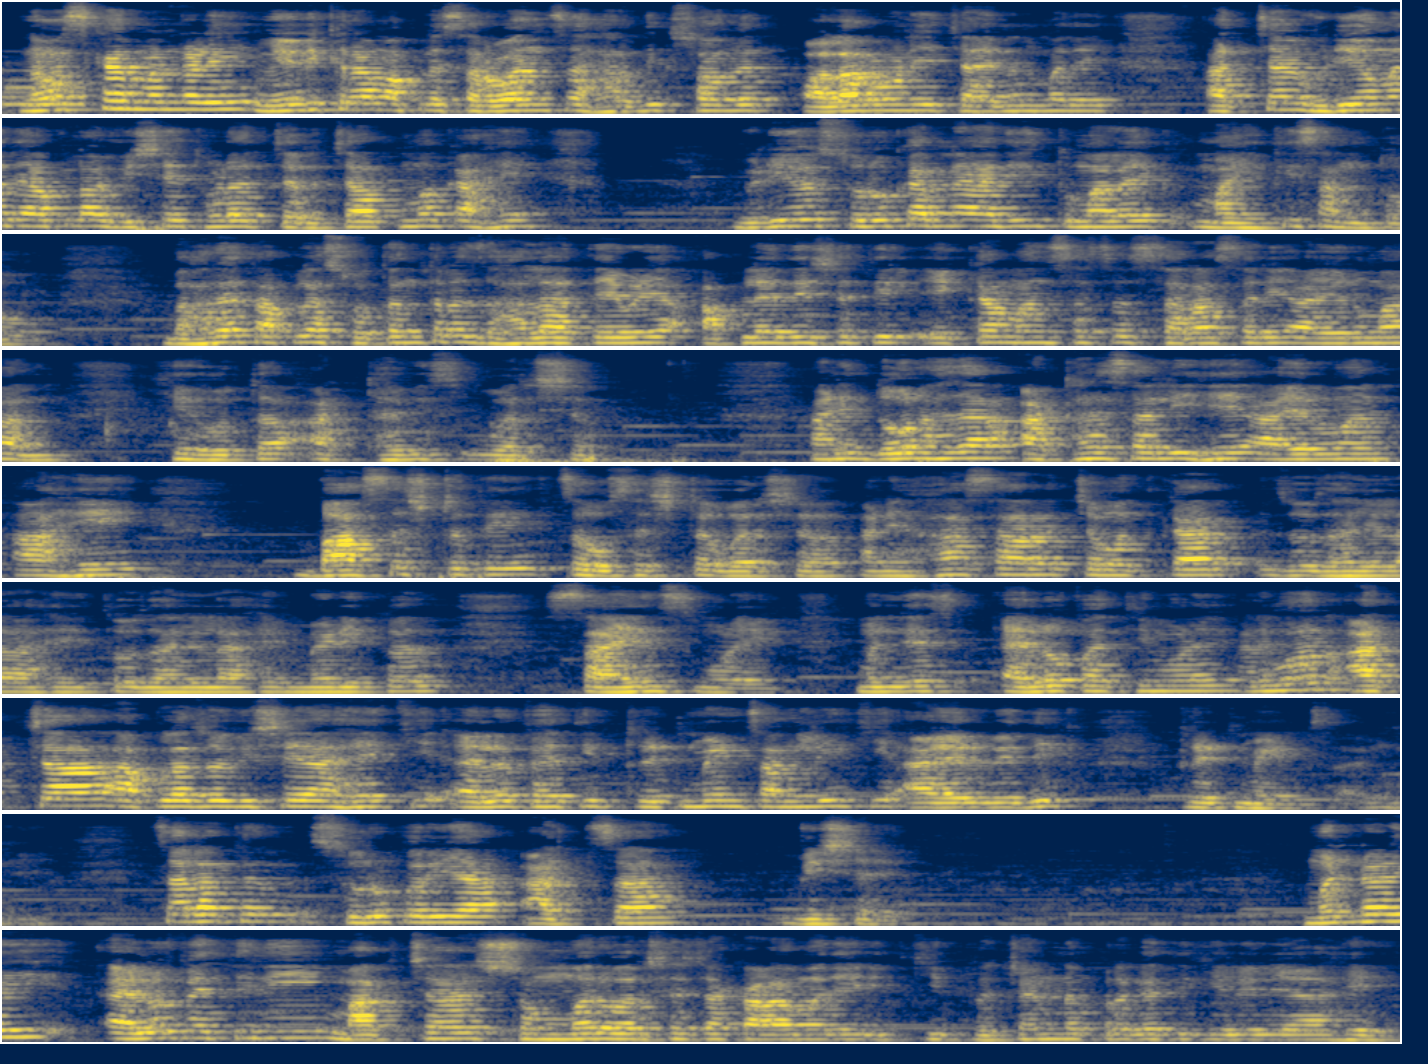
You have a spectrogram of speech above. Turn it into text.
नमस्कार मंडळी मी विक्रम आपल्या सर्वांचं हार्दिक स्वागत ऑल चॅनलमध्ये. आजच्या व्हिडिओमध्ये आपला विषय थोडा चर्चात्मक आहे. व्हिडिओ सुरू करण्याआधी तुम्हाला एक माहिती सांगतो. भारत आपला स्वतंत्र झाला त्यावेळी आपल्या देशातील एका माणसाचं सरासरी आयुर्मान हे होतं अठ्ठावीस वर्ष. आणि दोन हजार अठरा साली हे आयुर्मान आहे बासष्ट ते चौसष्ट वर्ष आणि हा सारा चमत्कार जो झालेला आहे तो झालेला आहे मेडिकल सायन्समुळे म्हणजेच ॲलोपॅथीमुळे आणि म्हणून आजचा आपला जो विषय आहे की ॲलोपॅथी ट्रीटमेंट चांगली की आयुर्वेदिक ट्रीटमेंट चांगली? चला तर सुरू करूया आजचा विषय. मंडळी ॲलोपॅथीने मागच्या शंभर वर्षाच्या काळामध्ये इतकी प्रचंड प्रगती केलेली आहे.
